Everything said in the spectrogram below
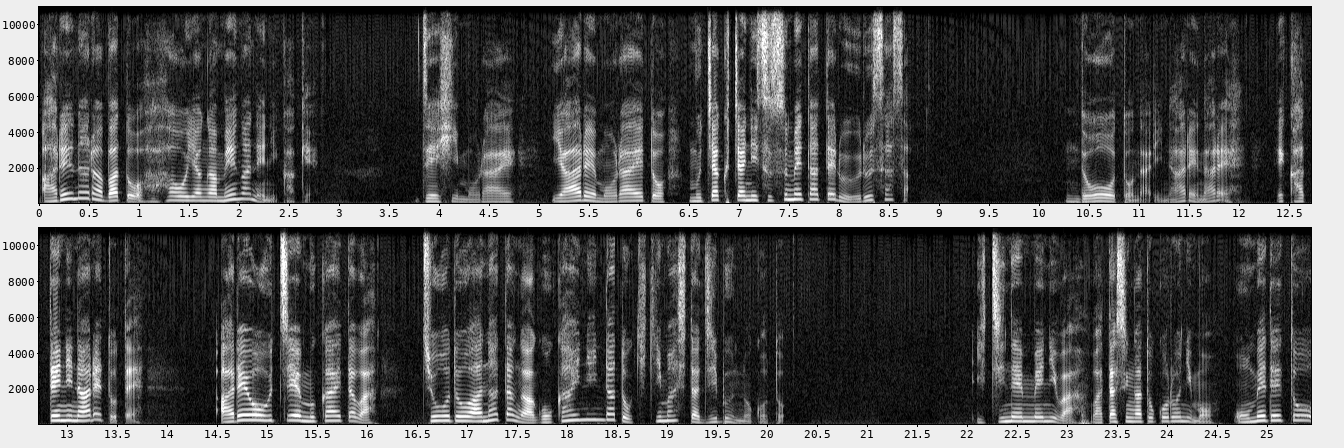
あれならばと母親が眼鏡にかけぜひもらえやれもらえとむちゃくちゃに進め立てるうるささどうとなりなれなれえ勝手になれとてあれをうちへ迎えたはちょうどあなたがご解任だと聞きました自分のこと。1年目には私がところにもおめでとう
